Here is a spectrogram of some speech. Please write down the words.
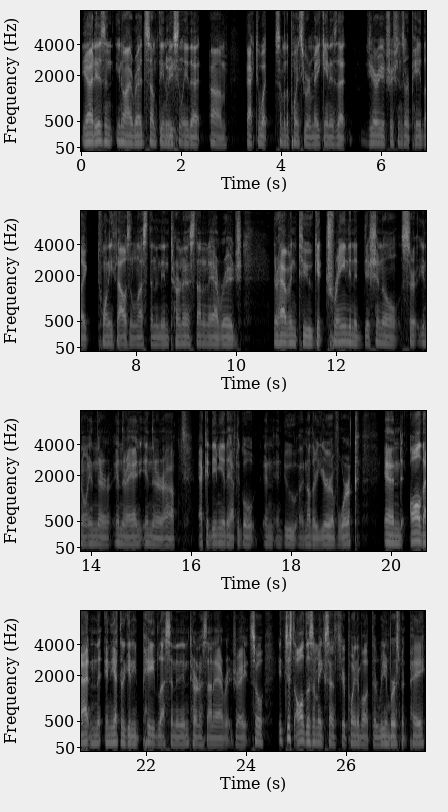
Yeah, it is. And, you know, I read something recently that, um, back to what some of the points you were making, is that geriatricians are paid like 20000 less than an internist on an average. They're having to get trained in additional, you know, in their in their in their uh, academia. They have to go and, and do another year of work, and all that, and and yet they're getting paid less than an internist on average, right? So it just all doesn't make sense. To your point about the reimbursement pay,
